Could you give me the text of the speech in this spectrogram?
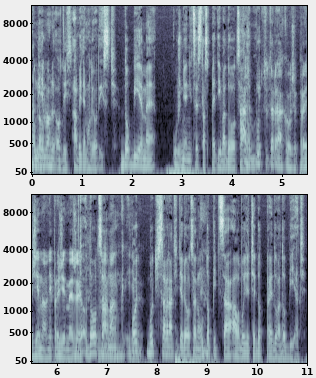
On aby dal, nemohli odísť. Aby nemohli odísť. Dobijeme už není cesta späť, iba do oceánu. A že buď to teda ako, že prežijeme, ale neprežijeme, že do, do oceánu, buď, buď sa vrátite do oceánu utopiť sa, alebo idete dopredu a dobíjať.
